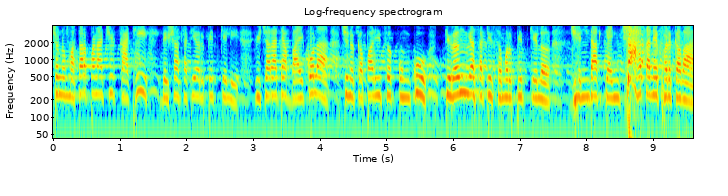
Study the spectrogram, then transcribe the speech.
जिनं म्हातारपणाची काठी देशासाठी अर्पित केली. विचारा त्या बायकोला जिनं कपाळीचं कुंकू तिरंग्यासाठी समर्पित केलं. झेंडा त्यांच्या हाताने फडकावा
